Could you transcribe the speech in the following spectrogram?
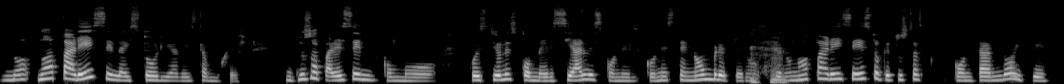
no, no aparece la historia de esta mujer. Incluso aparecen como cuestiones comerciales con el, con este nombre, pero, pero no aparece esto que tú estás contando y que,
